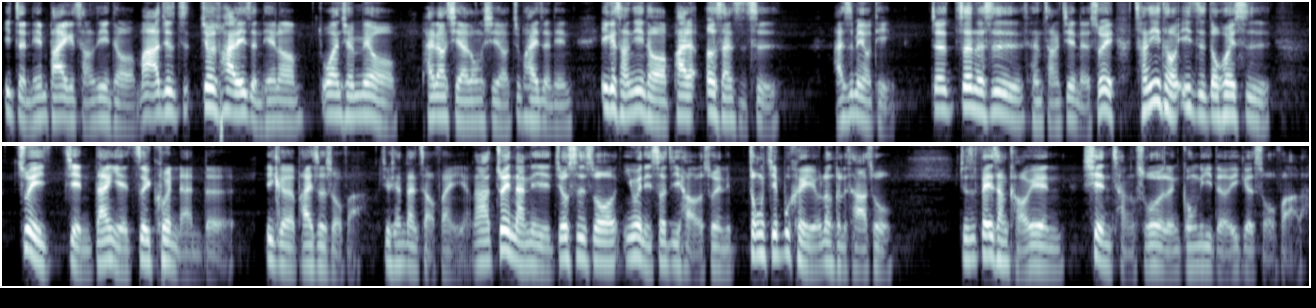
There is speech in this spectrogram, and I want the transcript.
一整天拍一个长镜头，妈就就拍了一整天哦，完全没有拍到其他东西哦，就拍一整天，一个长镜头拍了二三十次，还是没有停。这真的是很常见的，所以长镜头一直都会是最简单也最困难的一个拍摄手法，就像蛋炒饭一样。那最难的也就是说，因为你设计好了，所以你中间不可以有任何的差错，就是非常考验现场所有人功力的一个手法了。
